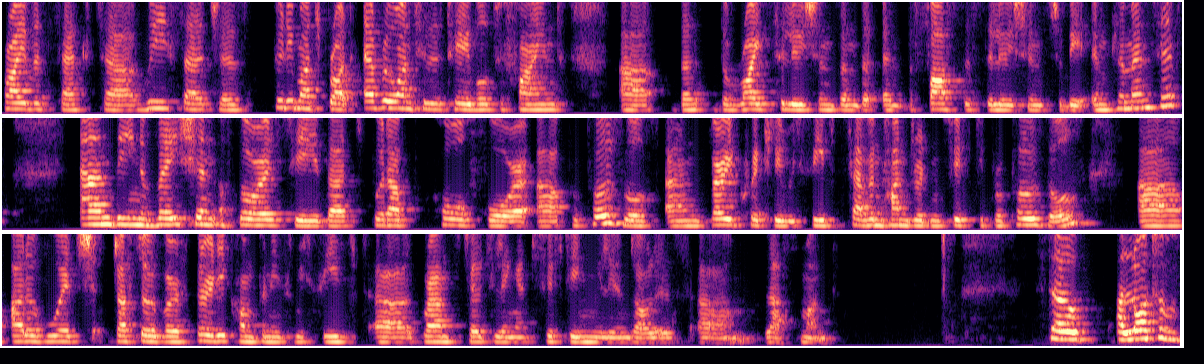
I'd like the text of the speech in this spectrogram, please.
private sector, researchers, pretty much brought everyone to the table to find uh, the, the right solutions and the, and the fastest solutions to be implemented and the Innovation Authority that put up call for uh, proposals and very quickly received 750 proposals, uh, out of which just over 30 companies received uh, grants totaling at $15 million um, last month. So a lot of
